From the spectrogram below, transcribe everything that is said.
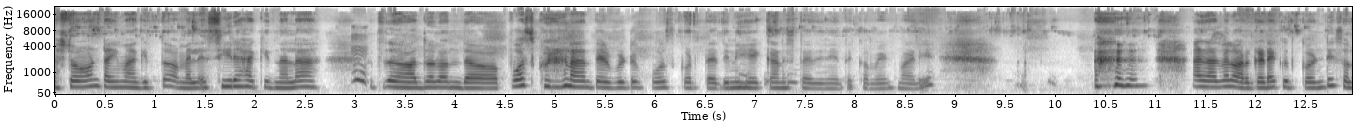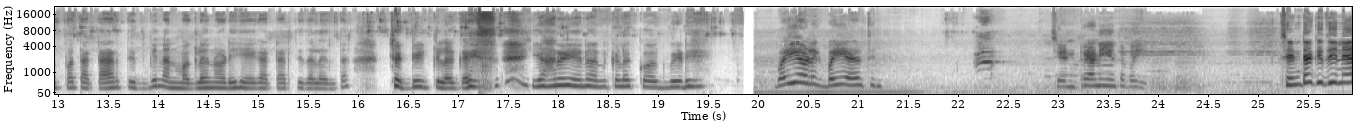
ಅಷ್ಟೊಂದು ಟೈಮ್ ಆಗಿತ್ತು. ಆಮೇಲೆ ಸೀರೆ ಹಾಕಿದ್ನಲ್ಲ ಅದರಲ್ಲೊಂದು ಪೋಸ್ ಕೊಡೋಣ ಅಂತ ಹೇಳ್ಬಿಟ್ಟು ಪೋಸ್ ಕೊಡ್ತಾಯಿದ್ದೀನಿ ಹೇಗೆ ಕಾಣಿಸ್ತಾ ಇದ್ದೀನಿ ಅಂತ ಕಮೆಂಟ್ ಮಾಡಿ. ಅದಾದಮೇಲೆ ಹೊರಗಡೆ ಕುತ್ಕೊಂಡು ಸ್ವಲ್ಪ ಹೊತ್ತು ಆಟ ಆಡ್ತಿದ್ವಿ ನನ್ನ ಮಗಳು ನೋಡಿ ಹೇಗೆ ಆಟಾಡ್ತಿದ್ದಾಳೆ ಅಂತ. ಚಡ್ಡಿ ಇಕ್ಕಿಲ್ಲ ಗೈಸ್ ಯಾರು ಏನು ಅನ್ಕೊಳಕ್ಕೆ ಹೋಗ್ಬೇಡಿ. ಬೈ ಅವಳಿಗೆ ಬೈ ಹೇಳ್ತೀನಿ. ಚೆಂಟ್ರಾಣಿ ಅಂತ ಬೈ ಸೆಂಟಾಕಿದ್ದೀನಿ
